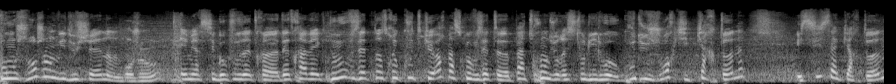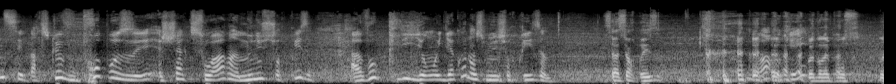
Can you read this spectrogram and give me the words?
Bonjour Jean-Louis Duchesne. Bonjour. Et merci beaucoup d'être euh, d'être avec nous. Vous êtes notre coup de cœur parce que vous êtes euh, patron du Resto Lillois au goût du jour qui cartonne. Et si ça cartonne, c'est parce que vous proposez chaque soir un menu surprise à vos clients. Il y a quoi dans ce menu surprise? C'est la surprise. D'accord, ok. Bonne réponse.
